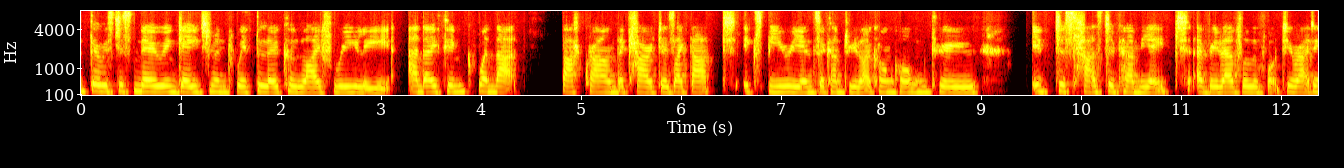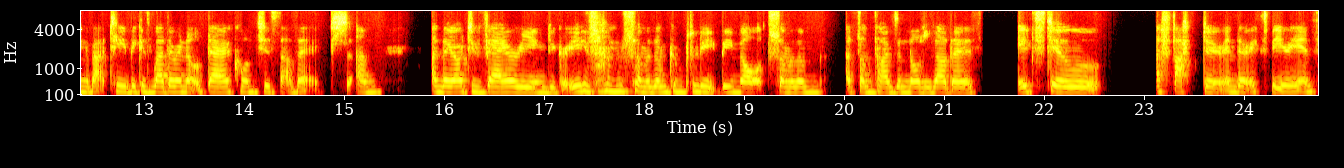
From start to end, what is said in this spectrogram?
there was just no engagement with local life really. And I think when that background, the characters like that experience a country like Hong Kong through, it just has to permeate every level of what you're writing about too, because whether or not they're conscious of it, um, and they are to varying degrees, and some of them completely not, some of them at sometimes and not at others, it's still a factor in their experience.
